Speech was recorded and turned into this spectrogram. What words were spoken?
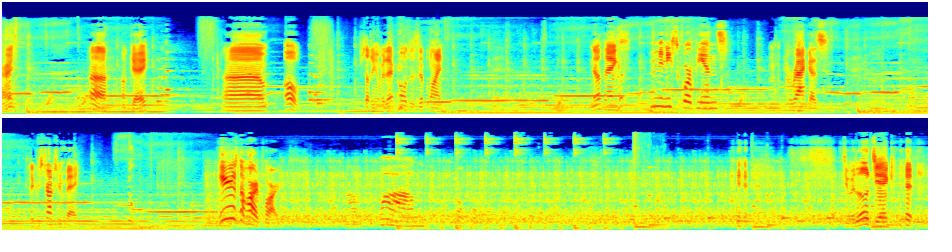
Alright. Huh, okay. Um, oh. Something over there. Oh, the zip line. No thanks. Mini scorpions. Mm, To the construction bay. Here's the hard part. Um, Do a little jig.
